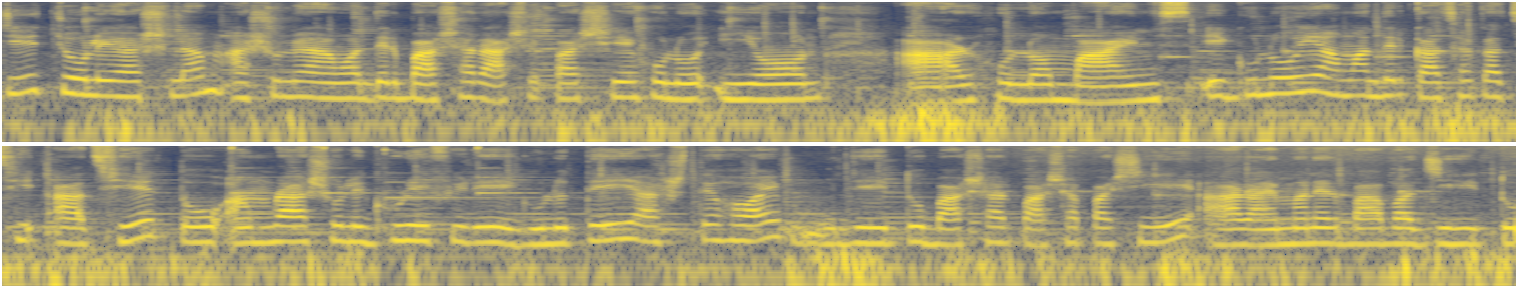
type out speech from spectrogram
যে চলে আসলাম আসলে আমাদের বাসার আশেপাশে হলো ইয়ন আর হলো মাইন্স, এগুলোই আমাদের কাছাকাছি আছে। তো আমরা আসলে ঘুরে ফিরে এগুলোতেই আসতে হয়। যেহেতু বাসার পাশাপাশি আর আয়মানের বাবা যেহেতু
